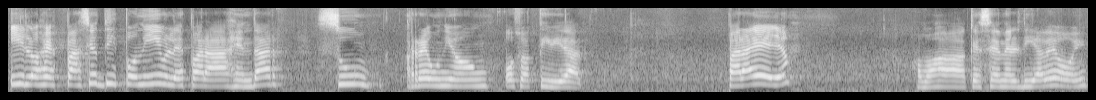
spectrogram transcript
y los espacios disponibles para agendar su reunión o su actividad. Para ella, vamos a que sea en el día de hoy,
